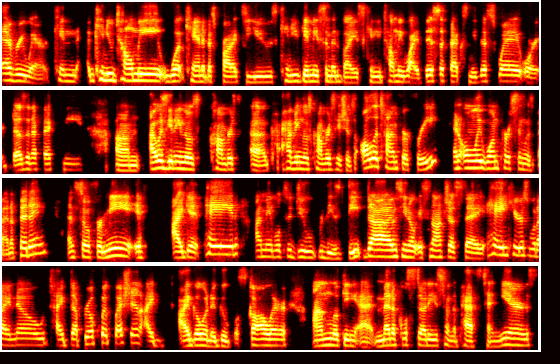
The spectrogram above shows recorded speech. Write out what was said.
everywhere. Can can you tell me what cannabis product to use? Can you give me some advice? Can you tell me why this affects me this way or it doesn't affect me? Um, I was getting those converse, uh, having those conversations all the time for free, and only one person was benefiting. And so for me, if I get paid. I'm able to do these deep dives. You know, it's not just a, hey, here's what I know, typed up real quick question. I, I go into Google Scholar. I'm looking at medical studies from the past 10 years.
